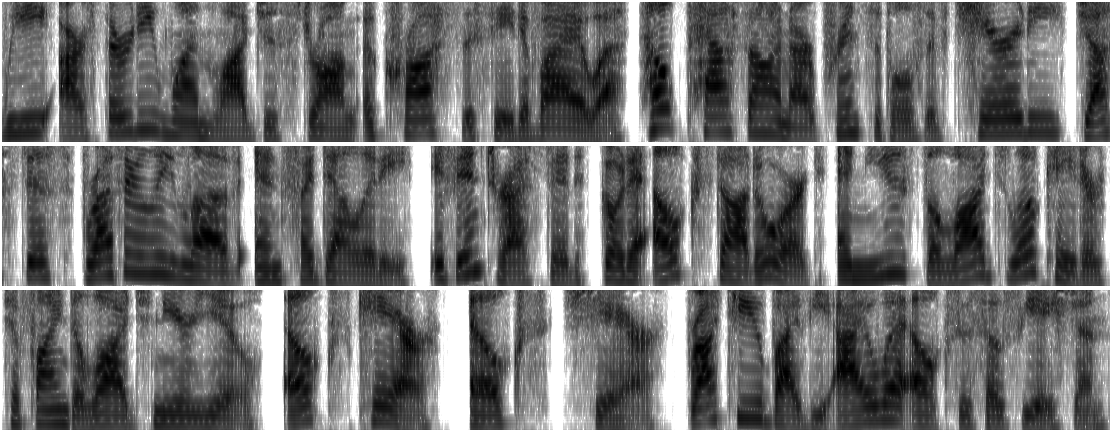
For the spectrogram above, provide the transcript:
We are 31 lodges strong across the state of Iowa. Help pass on our principles of charity, justice, brotherly love, and fidelity. If interested, go to elks.org and use the lodge locator to find a lodge near you. Elks Care, Elks Share. Brought to you by the Iowa Elks Association.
